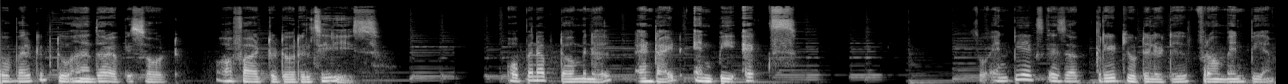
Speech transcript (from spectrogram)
So welcome to another episode of our tutorial series. Open up terminal and write npx. So npx is a great utility from npm.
